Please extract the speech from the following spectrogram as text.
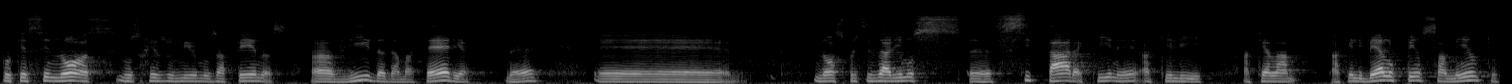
Porque se nós nos resumirmos apenas a vida da matéria, né, é, nós precisaríamos é, citar aqui né, aquele, aquela, aquele belo pensamento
